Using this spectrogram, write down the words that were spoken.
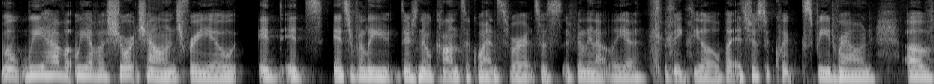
Well, we have we have a short challenge for you. It, it's it's really there's no consequence for it, so it's really not really a, a big deal. But it's just a quick speed round of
